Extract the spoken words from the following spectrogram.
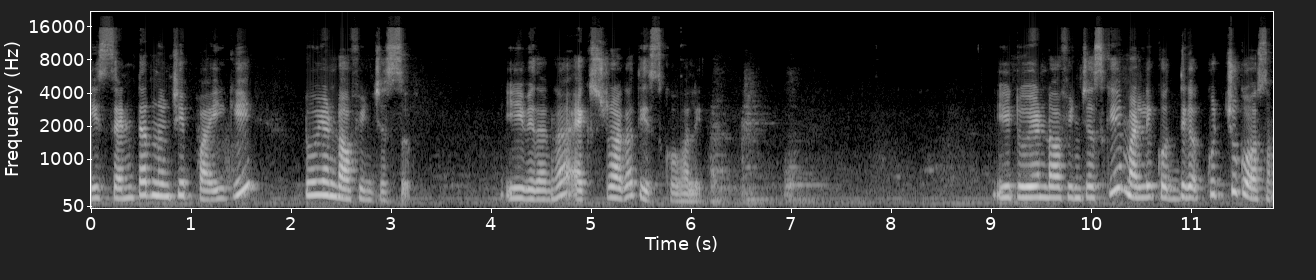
ఈ సెంటర్ నుంచి పైకి టూ అండ్ హాఫ్ ఇంచెస్ ఈ విధంగా ఎక్స్ట్రాగా తీసుకోవాలి. ఈ టూ అండ్ హాఫ్ ఇంచెస్కి మళ్ళీ కొద్దిగా కుచ్చు కోసం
